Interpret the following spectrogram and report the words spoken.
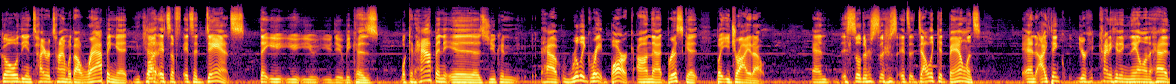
go the entire time without wrapping it. You can. But it's a it's a dance that you you you, you do because what can happen is you can have really great bark on that brisket, but you dry it out, and so there's there's it's a delicate balance, and I think you're kind of hitting the nail on the head.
